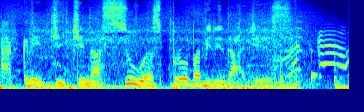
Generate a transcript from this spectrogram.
Acredite nas suas probabilidades. Let's go!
